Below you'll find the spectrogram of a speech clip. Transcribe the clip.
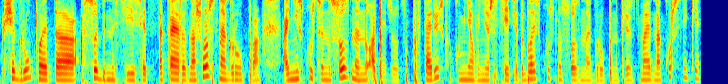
Вообще группа — это особенности, если это такая разношерстная группа, а не искусственно созданная. Но, опять же, вот повторюсь, как у меня в университете, это была искусственно созданная группа. Например, мои однокурсники,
